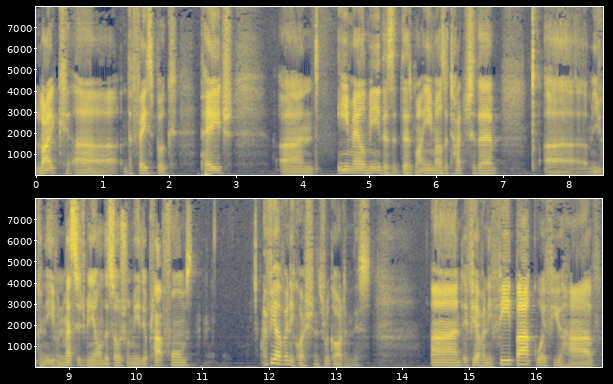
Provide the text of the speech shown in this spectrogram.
like uh, the Facebook page, and email me. There's there's my emails attached to there. Um, you can even message me on the social media platforms if you have any questions regarding this. And if you have any feedback or if you have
